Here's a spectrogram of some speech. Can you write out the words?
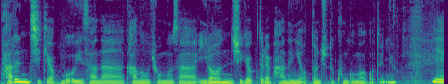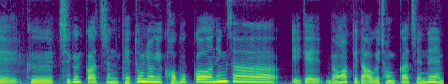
다른 직역, 뭐 의사나 간호조무사 이런 직역들의 반응이 어떤지도 궁금하거든요. 예, 그 지금까지는 대통령의 거부권 행사 이게 명확히 나오기 전까지는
